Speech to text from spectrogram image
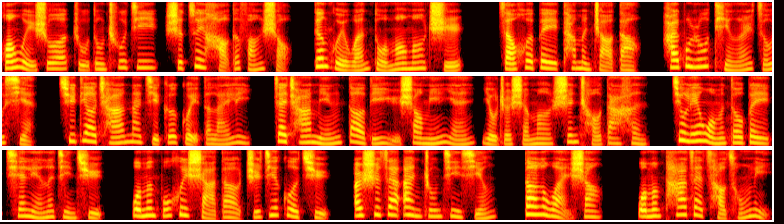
黄伟说，主动出击是最好的防守，跟鬼玩躲猫猫池，早会被他们找到，还不如铤而走险，去调查那几个鬼的来历，再查明到底与邵明言有着什么深仇大恨。就连我们都被牵连了进去，我们不会傻到直接过去，而是在暗中进行。到了晚上，我们趴在草丛里，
